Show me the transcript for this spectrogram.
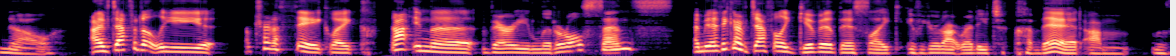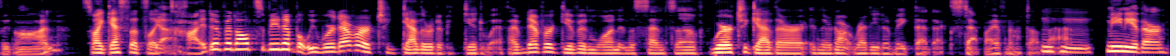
no. I've definitely, I'm trying to think, like, not in the very literal sense. I mean, I think I've definitely given this, like, if you're not ready to commit, I'm moving on. So I guess that's like Yeah. kind of an ultimatum, but we were never together to begin with. I've never given one in the sense of we're together and they're not ready to make that next step. I have not done that. Mhm. Me neither.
